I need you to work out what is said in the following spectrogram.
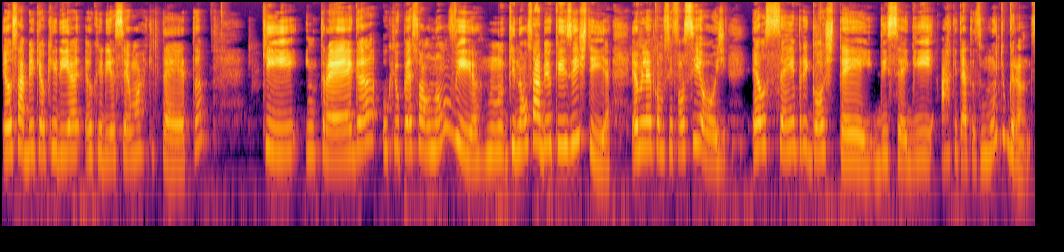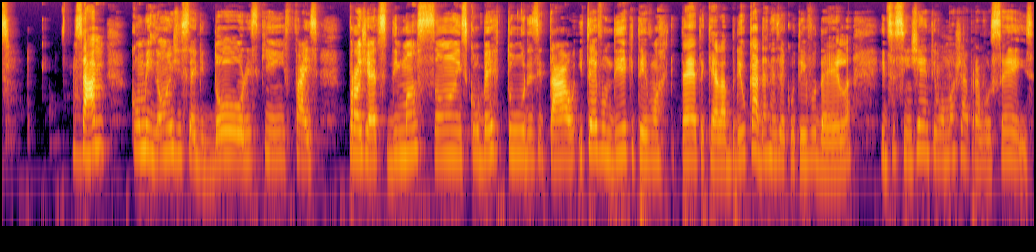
Eu sabia que eu queria, eu queria ser uma arquiteta que entrega o que o pessoal não via, que não sabia o que existia. Eu me lembro como se fosse hoje. Eu sempre gostei de seguir arquitetas muito grandes, sabe? Com milhões de seguidores, que faz projetos de mansões, coberturas e tal. E teve um dia que teve uma arquiteta que ela abriu o caderno executivo dela e disse assim: gente, eu vou mostrar pra vocês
